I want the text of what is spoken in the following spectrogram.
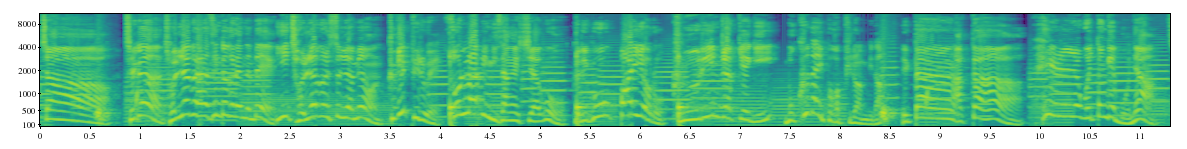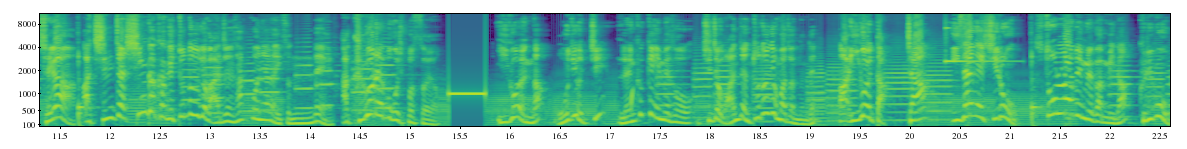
자 제가 전략을 하나 생각을 했는데 이 전략을 쓰려면 그게 필요해. 솔라빔 이상해씨하고 그리고 파이어로 그림자꿰매기 모크나이퍼가 필요합니다. 일단 아까 하려고 했던 게 뭐냐? 제가 아 진짜 심각하게 두들겨 맞은 사건이 하나 있었는데 아 그걸 해보고 싶었어요. 이거였나? 어디였지? 랭크 게임에서 진짜 완전 두들겨 맞았는데? 아 이거였다. 자 이상해씨로 솔라빔을 갑니다. 그리고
